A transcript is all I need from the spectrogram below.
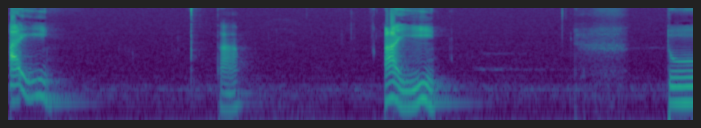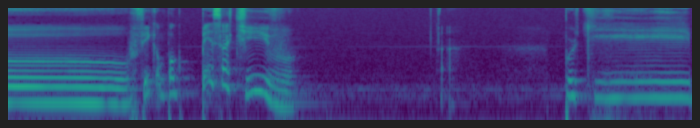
Aí, tá? Aí, tu fica um pouco pensativo Porque.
